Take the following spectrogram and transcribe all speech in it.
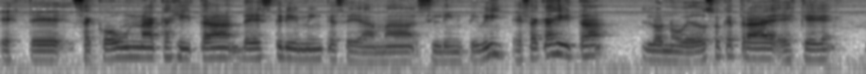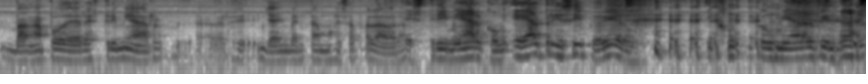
este, sacó una cajita de streaming que se llama Sling TV. Esa cajita, lo novedoso que trae es que van a poder streamear, a ver si ya inventamos esa palabra. Streamear con E al principio, ¿vieron? Y con, con miar al final.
